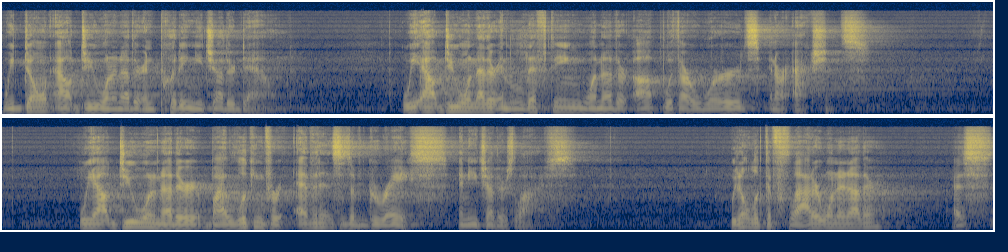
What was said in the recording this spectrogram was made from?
We don't outdo one another in putting each other down. We outdo one another in lifting one another up with our words and our actions. We outdo one another by looking for evidences of grace in each other's lives. We don't look to flatter one another as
